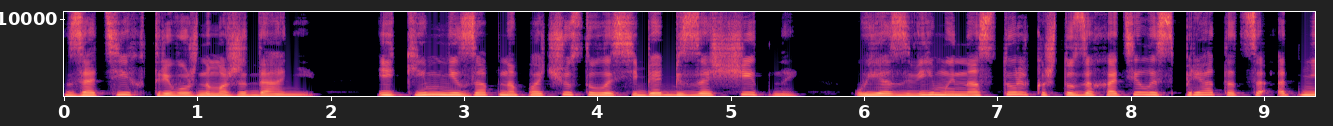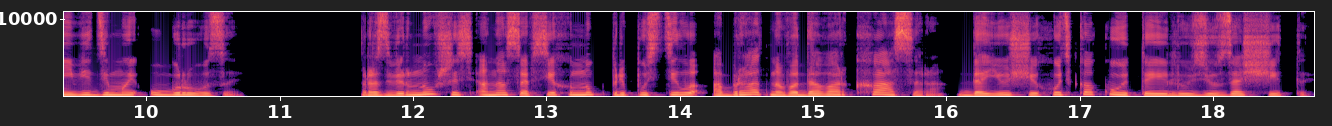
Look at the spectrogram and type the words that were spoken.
затих в тревожном ожидании. И Ким внезапно почувствовала себя беззащитной, уязвимой настолько, что захотелось спрятаться от невидимой угрозы. Развернувшись, она со всех ног припустила обратно водовар Кхасара, дающий хоть какую-то иллюзию защиты.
